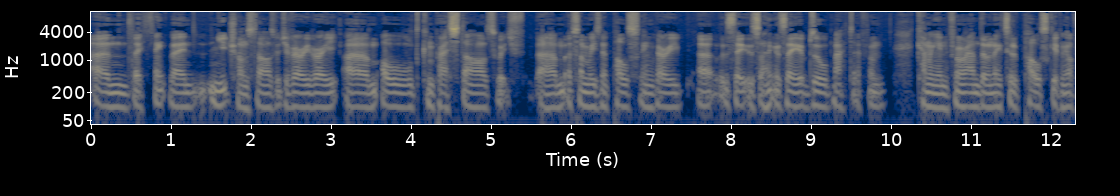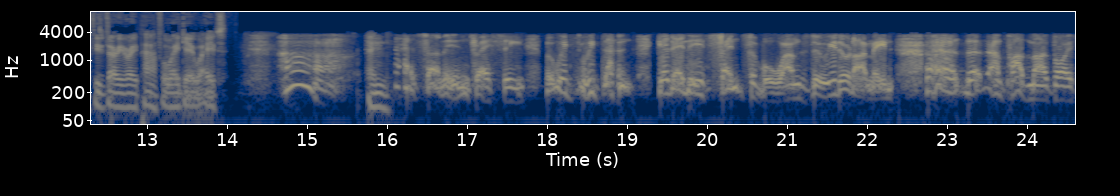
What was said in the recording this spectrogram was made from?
and they think they're neutron stars, which are very, very um, old compressed stars, which um, for some reason are pulsing very. Uh, as they, as I think as they absorb matter from coming in from around them, and they sort of pulse, giving off these very, very powerful radio waves. Ah. And certainly interesting, but we we don't get any sensible ones, do we? You know what I mean? that, uh, pardon my voice.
